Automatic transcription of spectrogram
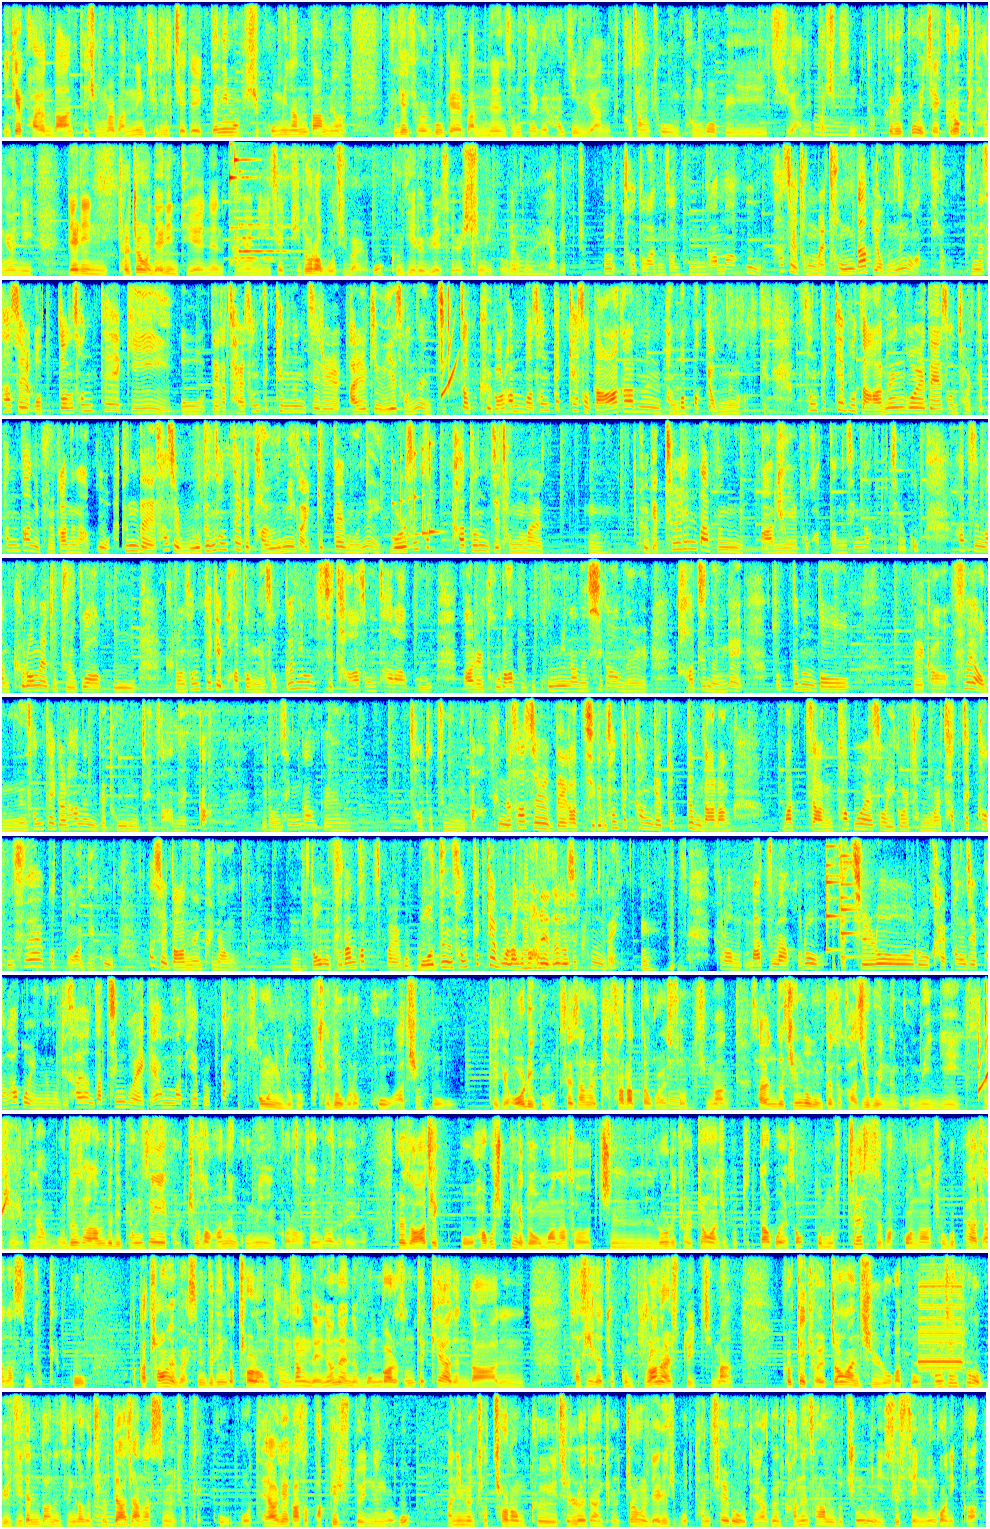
이게 과연 나한테 정말 맞는 길일지에 대해 끊임없이 고민한다면 그게 결국에 맞는 선택을 하기 위한 가장 좋은 방법이지 않을까 음. 싶습니다. 그리고 이제 그렇게 당연히 내린 결정을 내린 뒤에는 당연히 이제 뒤돌아보지 말고 그 길을 위해서 열심히 노력을 음. 해야겠죠. 응, 저도 완전 동감하고 사실 정말 정답이 없는 것 같아요. 근데 사실 어떤 선택이 어, 내가 잘 선택했는지를 알기 위해서는 직접 그걸 한번 선택해서 나아가는 방법밖에 없는 것 같아. 선택해보지 않은 거에 대해선 절대 판단이 불가능하고 근데 사실 모든 선택에 다 의미가 있기 때문에 뭘 선택하든지 정말 음, 그게 틀린 답은 아닐 것 같다는 생각도 들고 하지만 그럼에도 불구하고 그런 선택의 과정에서 끊임없이 자아성찰하고 나를 돌아보고 고민하는 시간을 가지는 게 조금 더 내가 후회 없는 선택을 하는데 도움이 되지 않을까? 이런 생각은 저도 듭니다. 근데 사실 내가 지금 선택한 게 조금 나랑 맞지 않다고 해서 이걸 정말 자책하고 후회할 것도 아니고 사실 나는 그냥 음, 너무 부담 갖지 말고 뭐든 선택해보라고 말해주고 싶은데. 음. 그럼 마지막으로 이제 진로로 갈팡질팡하고 있는 우리 사연자 친구에게 한마디 해볼까? 성우님도 그렇고 저도 그렇고 아직 뭐 되게 어리고 막 세상을 다 살았다고 할수 음. 없지만 사연자 친구분께서 가지고 있는 고민이 사실 그냥 모든 사람들이 평생에 걸쳐서 하는 고민일 거라고 생각을 해요. 그래서 아직 뭐 하고 싶은 게 너무 많아서 진로를 결정하지 못했다고 해서 너무 스트레스 받거나 조급해하지 않았으면 좋겠고 아까 처음에 말씀드린 것처럼 당장 내년에는 뭔가를 선택해야 된다는 사실에 조금 불안할 수도 있지만 그렇게 결정한 진로가 뭐 평생토록 유지된다는 생각은 절대 하지 않았으면 좋겠고 뭐 대학에 가서 바뀔 수도 있는 거고 아니면 저처럼 그 진로에 대한 결정을 내리지 못한 채로 대학은 가는 사람도 충분히 있을 수 있는 거니까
